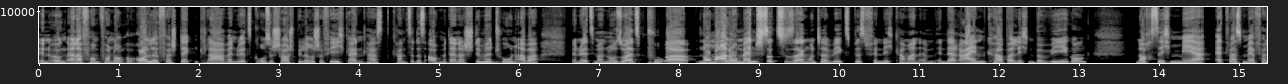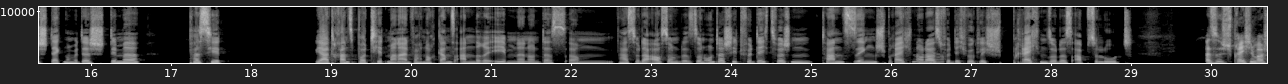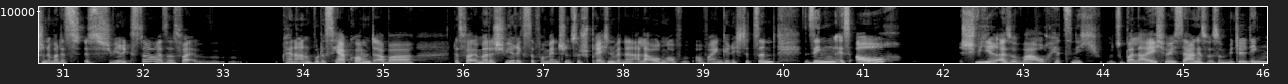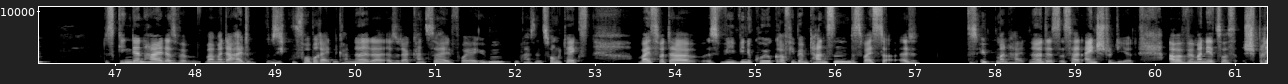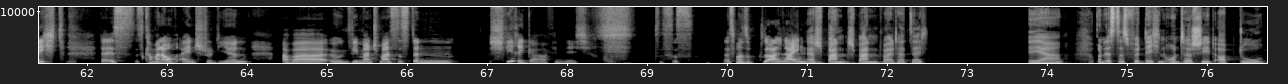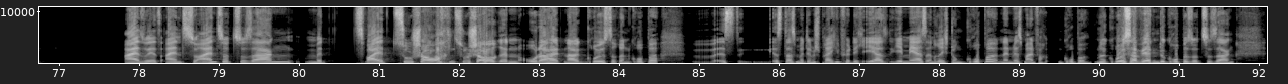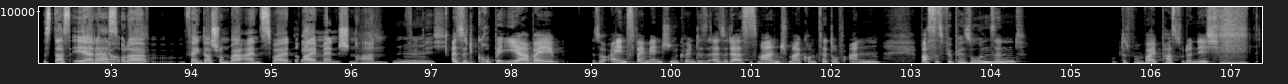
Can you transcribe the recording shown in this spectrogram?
in irgendeiner Form von einer Rolle verstecken. Klar, wenn du jetzt große schauspielerische Fähigkeiten hast, kannst du das auch mit deiner Stimme mhm. tun. Aber wenn du jetzt mal nur so als purer normalo Mensch sozusagen unterwegs bist, finde ich, kann man im, in der reinen körperlichen Bewegung noch sich mehr, etwas mehr verstecken und mit der Stimme passiert ja, transportiert man einfach noch ganz andere Ebenen. Und das, ähm, hast du da auch so, so einen Unterschied für dich zwischen Tanz, Singen, Sprechen oder ja. ist für dich wirklich Sprechen so das absolut also sprechen war schon immer das, das Schwierigste. Also es war keine Ahnung, wo das herkommt, ja. aber das war immer das Schwierigste, von Menschen zu sprechen, wenn dann alle Augen auf, auf einen gerichtet sind. Singen mhm. ist auch schwierig, also war auch jetzt nicht super leicht, würde ich sagen. Es war so ein Mittelding. Das ging dann halt, also weil man da halt sich gut vorbereiten kann. Ne? Da, also da kannst du halt vorher üben, du hast den Songtext, weißt, was da ist wie, wie eine Choreografie beim Tanzen. Das weißt du, also das übt man halt, ne? Das ist halt einstudiert. Aber wenn man jetzt was spricht, da ist, das kann man auch einstudieren. Aber irgendwie manchmal ist es dann schwieriger, finde ich. Das ist, da ist man so, so allein. Ja, spannend, spannend, weil tatsächlich. Ja. Und ist es für dich ein Unterschied, ob du also jetzt eins zu eins sozusagen mit zwei Zuschauern, Zuschauerinnen oder halt einer größeren Gruppe. Ist, ist das mit dem Sprechen für dich eher, je mehr es in Richtung Gruppe, nennen wir es mal einfach Gruppe, ne, größer werdende Gruppe sozusagen, ist das eher das ja. oder fängt das schon bei ein, zwei, drei Menschen an für hm, dich? Also die Gruppe eher bei so ein, zwei Menschen könnte es, also da ist es manchmal, kommt es halt drauf an, was es für Personen sind, ob das vom Vibe passt oder nicht.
